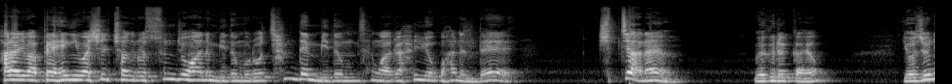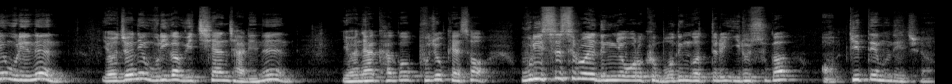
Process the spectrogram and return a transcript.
하나님 앞에 행위와 실천으로 순종하는 믿음으로 참된 믿음 생활을 하려고 하는데 쉽지 않아요. 왜 그럴까요? 여전히 우리는 여전히 우리가 위치한 자리는 연약하고 부족해서 우리 스스로의 능력으로 그 모든 것들을 이룰 수가 없기 때문이죠.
